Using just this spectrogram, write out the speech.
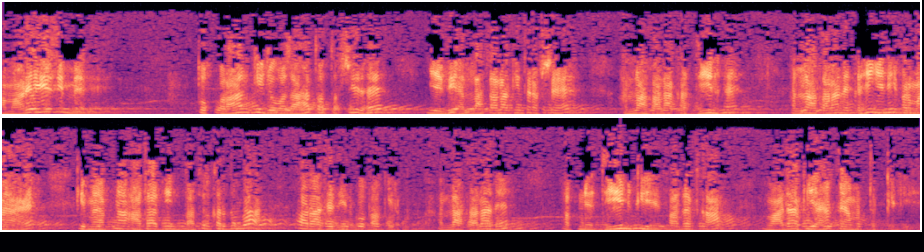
ہمارے ہی ذمے ہے۔ تو قرآن کی جو وضاحت اور تفسیر ہے، یہ بھی اللہ تعالیٰ کی طرف سے ہے۔ اللہ تعالیٰ کا دین ہے۔ اللہ تعالیٰ نے کہیں یہ نہیں فرمایا ہے کہ میں اپنا آدھا دین باطل کر دوں گا اور آدھے دین کو باقی رکھوں گا۔ اللہ تعالیٰ نے اپنے دین کی حفاظت کا وعدہ کیا ہے قیامت تک کے لیے۔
